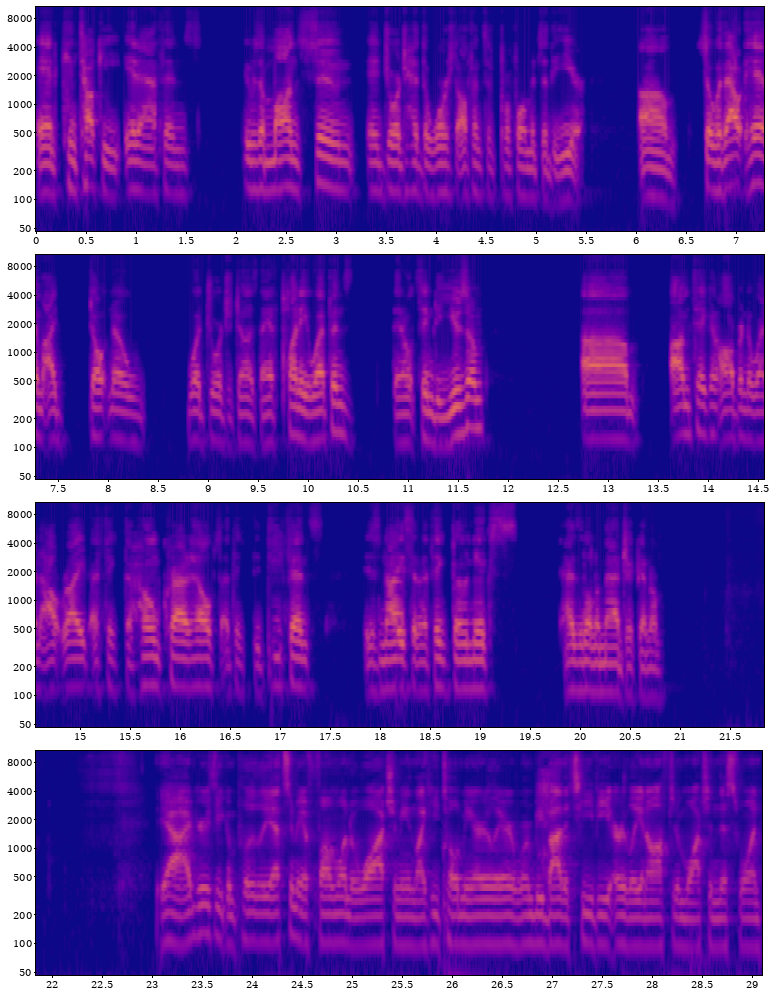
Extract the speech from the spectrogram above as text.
and Kentucky in Athens. It was a monsoon, and Georgia had the worst offensive performance of the year. Um, So without him, I don't know what Georgia does. They have plenty of weapons. They don't seem to use them. Um, I'm taking Auburn to win outright. I think the home crowd helps. I think the defense is nice, and I think Bo Nix has a little magic in him. Yeah, I agree with you completely. That's gonna be a fun one to watch. I mean, like you told me earlier, we're gonna be by the TV early and often watching this one.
